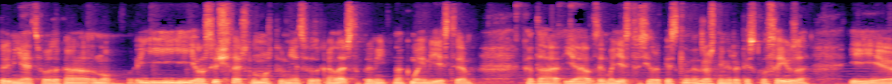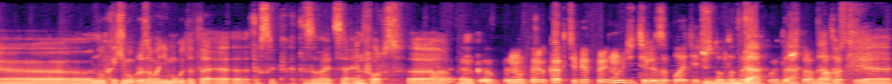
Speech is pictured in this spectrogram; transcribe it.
применять свое законодательство, ну, Евросоюз считает, что он может применять свое законодательство применительно к моим действиям, когда я взаимодействую с европейскими гражданами Европейского Союза, и, э, ну, каким образом они могут это, э, э, так сказать, как это называется, enforce? Ну, как тебе принудить или заплатить что-то, да, да какой-то да, штраф? Да, ага. то есть, э,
